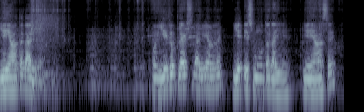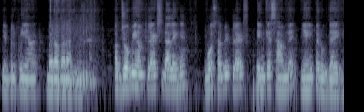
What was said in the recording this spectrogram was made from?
ये यहाँ तक आ रही है। और ये जो प्लेट्स डाली है हमने, ये इस मुँह तक आई है। ये यहाँ से, ये बिल्कुल यहाँ बराबर आ रही है। अब जो भी हम प्लेट्स डालेंगे, वो सभी प्लेट्स इनके सामने यहीं पे रुक जाएगी।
